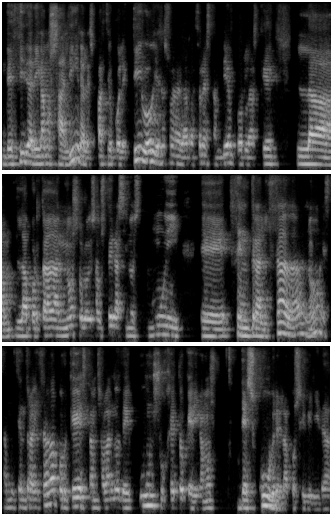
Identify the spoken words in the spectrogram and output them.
decida, digamos, salir al espacio colectivo, y esa es una de las razones también por las que la, portada no solo es austera, sino es muy eh, centralizada, ¿no? Está muy centralizada porque estamos hablando de un sujeto que, digamos, descubre la posibilidad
